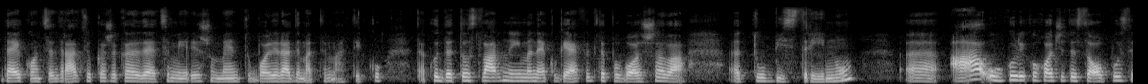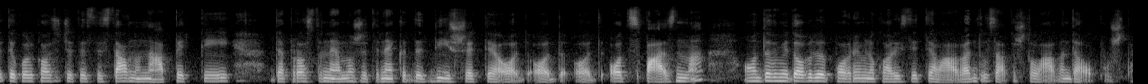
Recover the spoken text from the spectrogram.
daje koncentraciju, kaže kada deca mirišu mentu, bolje rade matematiku, tako da to stvarno ima nekog efekta, poboljšava tu bistrinu, a ukoliko hoćete se opustite, ukoliko osjećate se stalno napeti, da prosto ne možete nekad da dišete od, od, od, od spazma, onda vam je dobro da povremeno koristite lavandu, zato što lavanda opušta.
